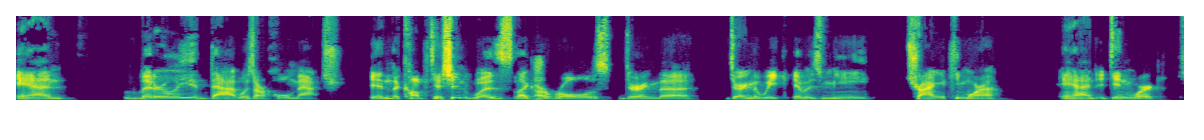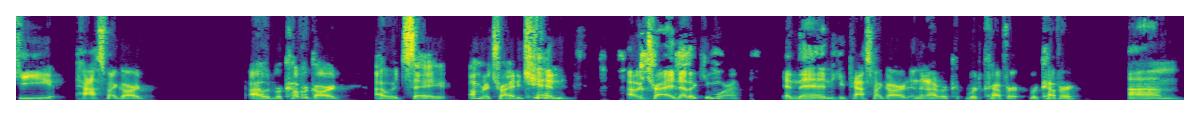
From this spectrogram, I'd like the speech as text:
And literally that was our whole match in the competition was like our roles during the, during the week. It was me trying a Kimura and it didn't work. He passed my guard. I would recover guard. I would say, I'm going to try it again. I would try another Kimura and then he passed my guard and then I rec- recover, recover. Um,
